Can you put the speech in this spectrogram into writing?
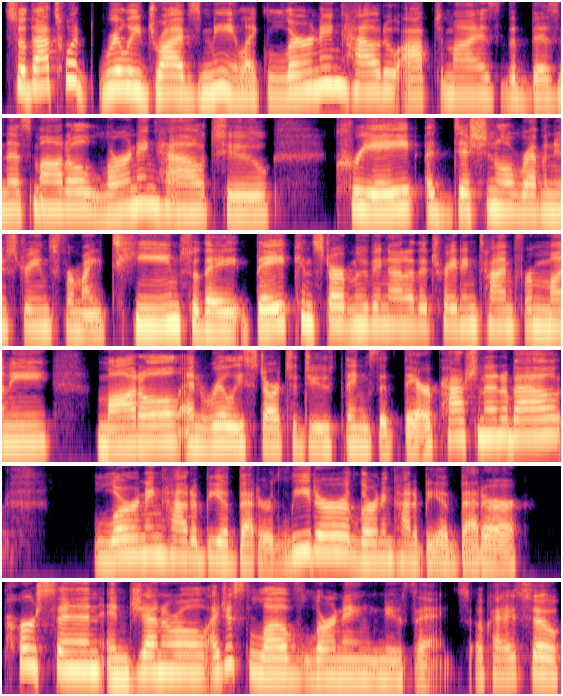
So that's what really drives me like learning how to optimize the business model, learning how to create additional revenue streams for my team so they they can start moving out of the trading time for money model and really start to do things that they're passionate about learning how to be a better leader, learning how to be a better person in general. I just love learning new things. Okay. So,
